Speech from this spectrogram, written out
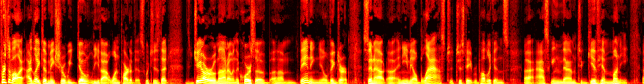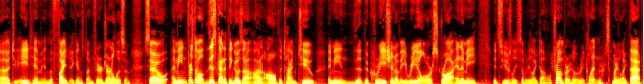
first of all, I, would like to make sure we don't leave out one part of this, which is that J.R. Romano, in the course of um, banning Neil Vigdor, sent out uh, an email blast to state Republicans uh, asking them to give him money uh, to aid him in the fight against unfair journalism. So, I mean, first of all, this kind of thing goes on, on all the time, too. I mean, the, the creation of a real or straw enemy, it's usually somebody like Donald Trump or Hillary Clinton or somebody like that.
